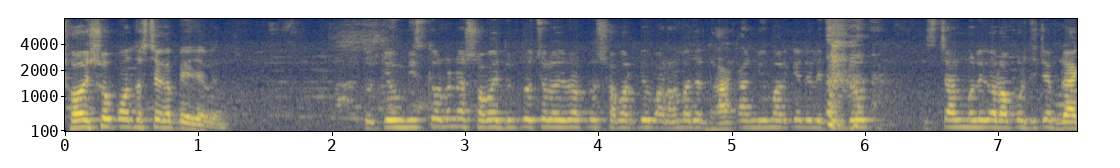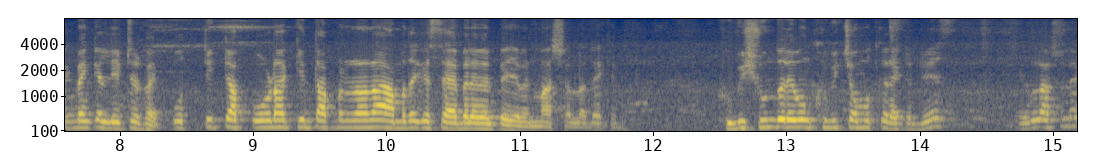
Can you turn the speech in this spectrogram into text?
ছয়শো পঞ্চাশ টাকা পেয়ে যাবেন। তো কেউ মিস করবেন না, সবাই দ্রুত চলে যাবে। আপনার সবার প্রিয় বানান বাজার, ঢাকা, নিউ মার্কেটে লিফট রোড ইস্টার্ন মল্লিকার অপোজিটে ব্র্যাক ব্যাংকের লিফটের ভাই। প্রত্যেকটা প্রোডাক্ট কিন্তু আপনারা আমাদের কাছে অ্যাভেলেবেল পেয়ে যাবেন মার্শাল্লাহ দেখেন। খুবই সুন্দর এবং খুবই চমৎকার একটা ড্রেস এগুলো আসলে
